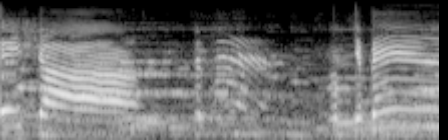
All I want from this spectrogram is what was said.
Asia. Japan. Japan.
